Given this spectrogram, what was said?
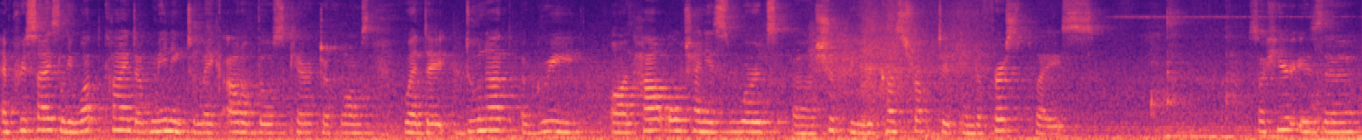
and precisely what kind of meaning to make out of those character forms when they do not agree on how Old Chinese words uh, should be reconstructed in the first place. So here is an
